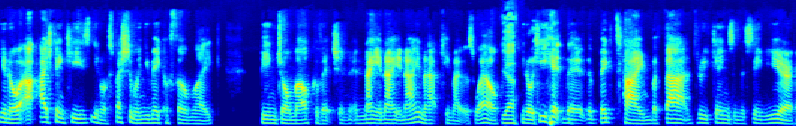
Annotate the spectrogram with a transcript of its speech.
You know, I, I think he's, you know, especially when you make a film like being John Malkovich in, in 1999 that came out as well. Yeah. You know, he hit the the big time with that and Three Kings in the same year.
